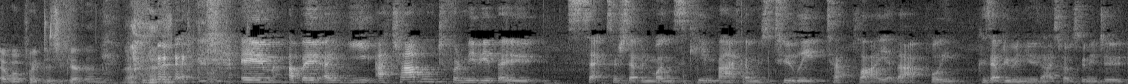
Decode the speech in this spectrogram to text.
at what point did you give in? Um, about a year, I travelled for maybe about six or seven months, came back and was too late to apply at that point because everyone knew that's what I was going to do.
